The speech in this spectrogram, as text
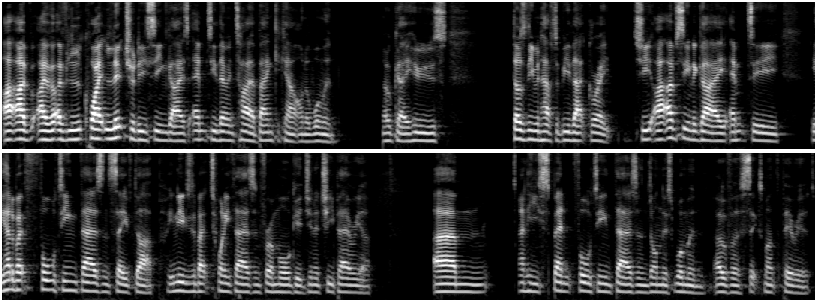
I've, I've I've quite literally seen guys empty their entire bank account on a woman, okay, who's doesn't even have to be that great. She, I, I've seen a guy empty. He had about fourteen thousand saved up. He needed about twenty thousand for a mortgage in a cheap area. Um, and he spent 14,000 on this woman over a six month period.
